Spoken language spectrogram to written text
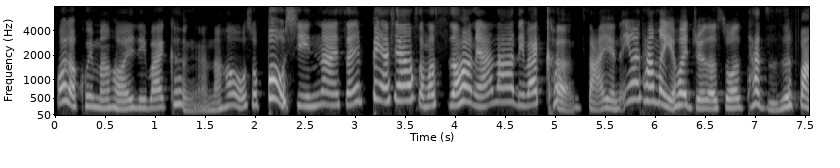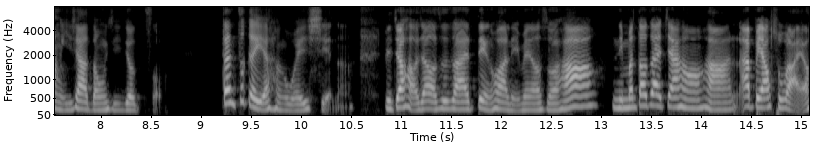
我了开门和礼拜啃啊，然后我说不行啊，神经病啊！现在什么时候你要让他礼拜啃？傻眼的，因为他们也会觉得说他只是放一下东西就走，但这个也很危险啊。比较好笑的是在电话里面又说好，你们都在家哦，好，那不要出来哦。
